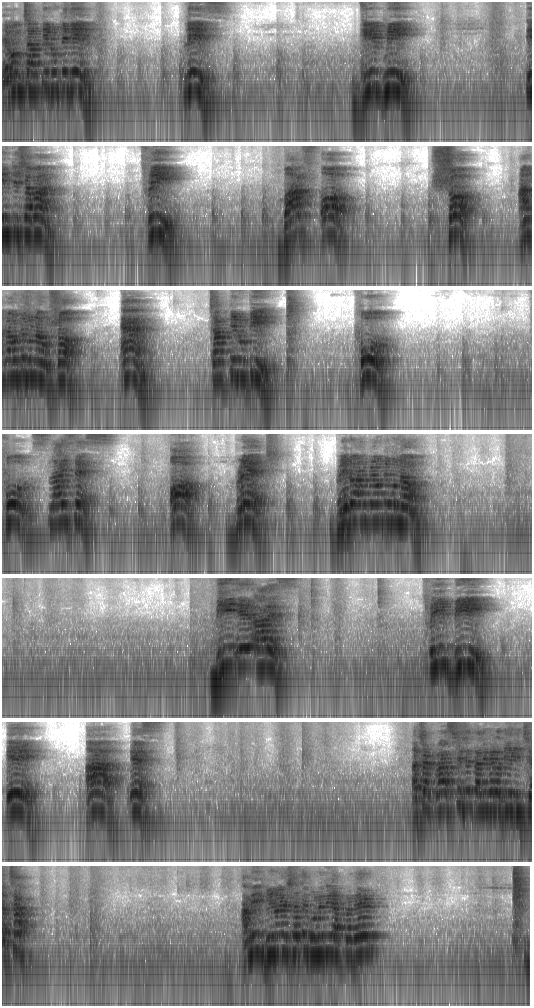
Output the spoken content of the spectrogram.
এবং চারটি রুটি দিন। প্লিজ, গিভ মি তিনটি সাবান। Three bars of soap uncountable noun soap and চারটি রুটি। Four four slices of bread ব্রেডও uncountable noun B A R S three B A R S আচ্ছা ক্লাস শেষে তালিকাটা দিয়ে দিচ্ছি আচ্ছা? আমি বিনয়ের সাথে বলে দিই আপনাদের।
